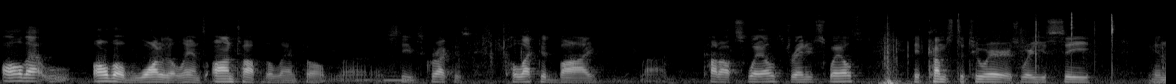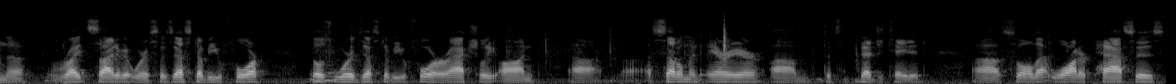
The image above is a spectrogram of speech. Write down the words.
all that, all the water that lands on top of the landfill, uh, Steve's correct, is collected by um, cut-off swales, drainage swales. It comes to two areas where you see in the right side of it where it says SW four. Those words SW four are actually on uh, a settlement area um, that's vegetated. Uh, So all that water passes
